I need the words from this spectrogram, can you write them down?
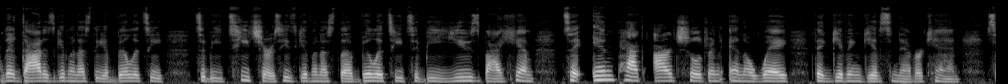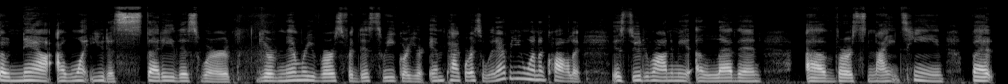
that God has given us the ability to be teachers. He's given us the ability to be used by Him to impact our children in a way that giving gifts never can. So now I want you to study this word. Your memory verse for this week or your impact verse, whatever you want to call it, is Deuteronomy 11, uh, verse 19. But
